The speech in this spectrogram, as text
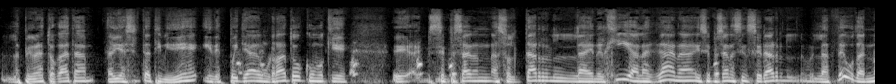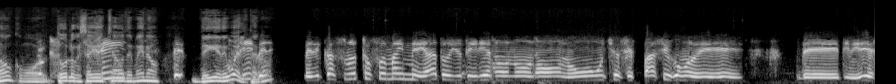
las primeras tocatas había cierta timidez y después ya un rato como que eh, se empezaron a soltar la energía, las ganas y se empezaron a sincerar las deudas, ¿no? Como todo lo que se había echado de menos de ida de vuelta, ¿no? En el caso nuestro fue más inmediato, yo te diría, no no no no hubo mucho ese espacio como de, de timidez,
